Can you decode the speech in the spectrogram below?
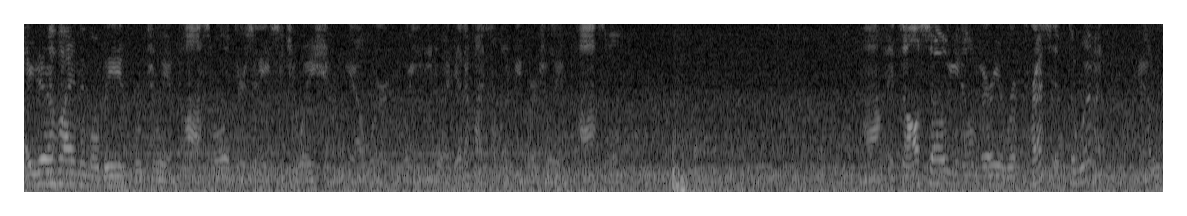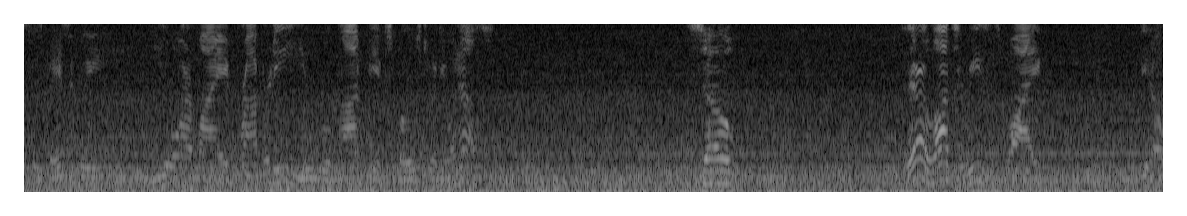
Identifying them will be virtually impossible if there's any situation, you know, where, where you need to identify someone, it'll be virtually impossible. Um, it's also, you know, very repressive to women. You know, this is basically, you are my property, you will not be exposed to anyone else. So, there are lots of reasons why, you know,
